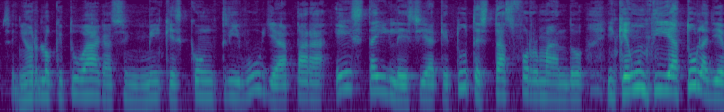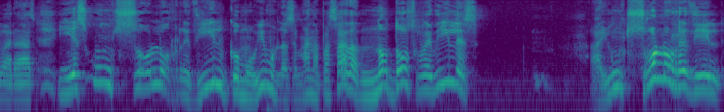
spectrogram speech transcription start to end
Señor, lo que tú hagas en mí que contribuya para esta iglesia que tú te estás formando y que un día tú la llevarás. Y es un solo redil, como vimos la semana pasada, no dos rediles. Hay un solo redil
